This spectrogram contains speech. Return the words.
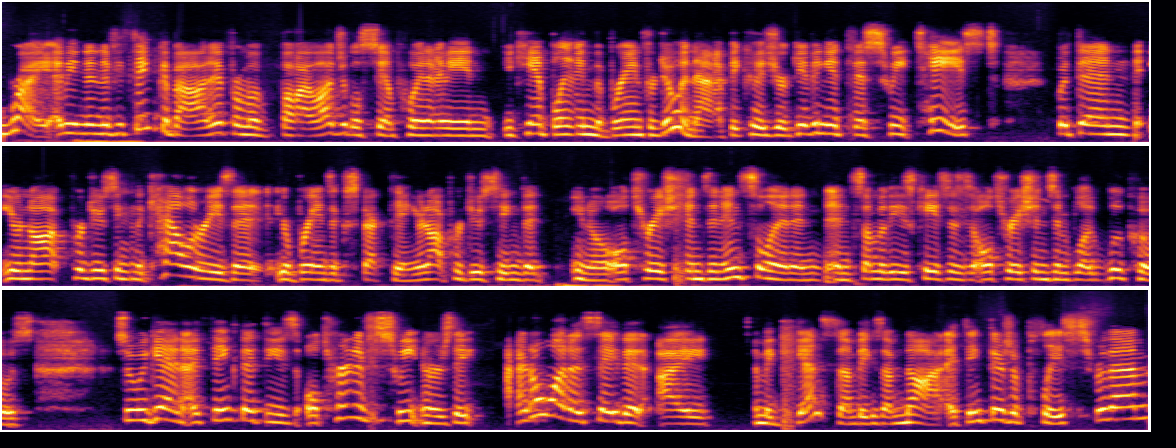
Right. I mean, and if you think about it from a biological standpoint, I mean, you can't blame the brain for doing that because you're giving it this sweet taste, but then you're not producing the calories that your brain's expecting. You're not producing the, you know, alterations in insulin and, in some of these cases, alterations in blood glucose. So again, I think that these alternative sweeteners, they, I don't want to say that I am against them because I'm not. I think there's a place for them.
